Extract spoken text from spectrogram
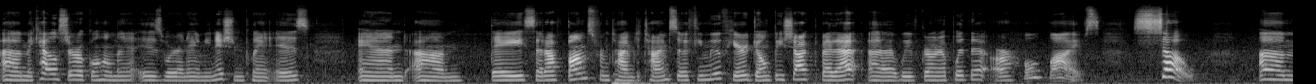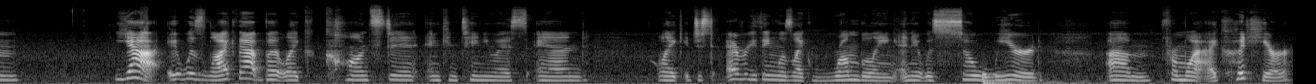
uh, McAlester, Oklahoma is where an ammunition plant is. And um, they set off bombs from time to time. So if you move here, don't be shocked by that. Uh, we've grown up with it our whole lives. So, um, yeah, it was like that, but like constant and continuous and like it just everything was like rumbling and it was so weird um, from what I could hear.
